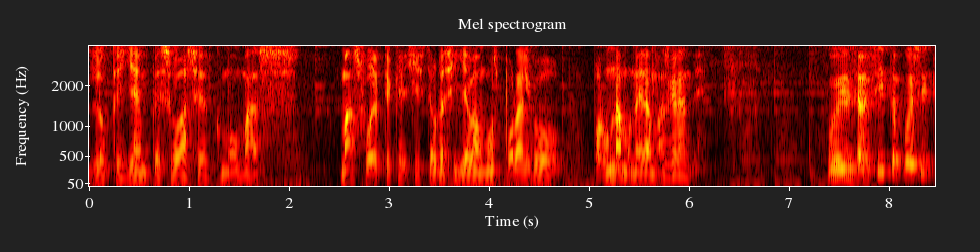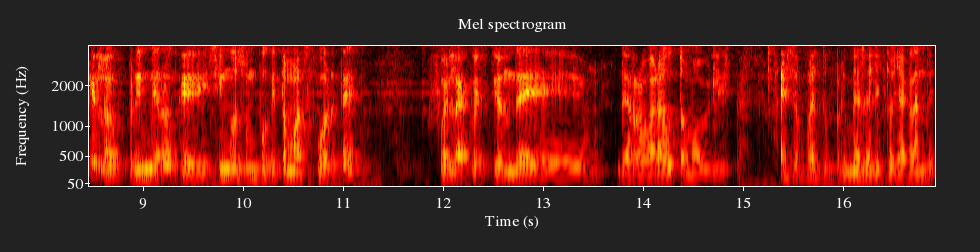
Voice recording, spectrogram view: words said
lo que ya empezó a ser como más, más fuerte? Que dijiste, ahora sí llevamos por algo, por una moneda más grande. Pues así te puedo decir que lo primero que hicimos un poquito más fuerte fue la cuestión de, de robar automovilistas. ¿Ese fue tu primer delito ya grande?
